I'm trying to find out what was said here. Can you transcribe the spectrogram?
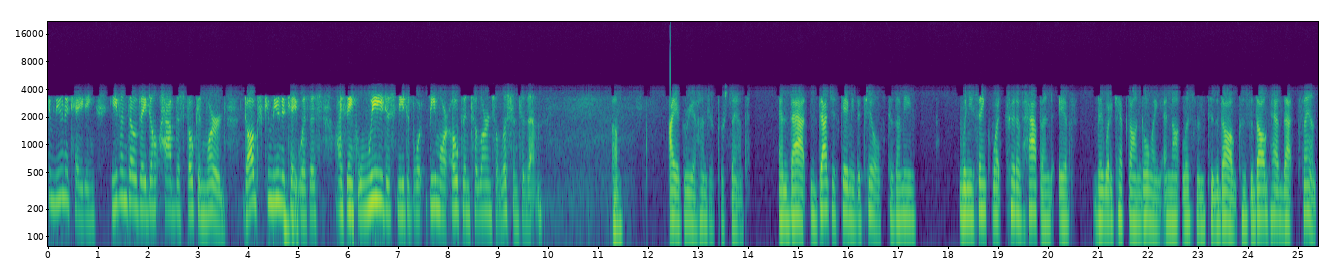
communicating even though they don't have the spoken word. Dogs communicate mm-hmm. with us. I think we just need to be more open to learn to listen to them. Um, I agree a hundred percent and that that just gave me the chills because I mean, when you think what could have happened if they would have kept on going and not listened to the dog, because the dog had that sense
